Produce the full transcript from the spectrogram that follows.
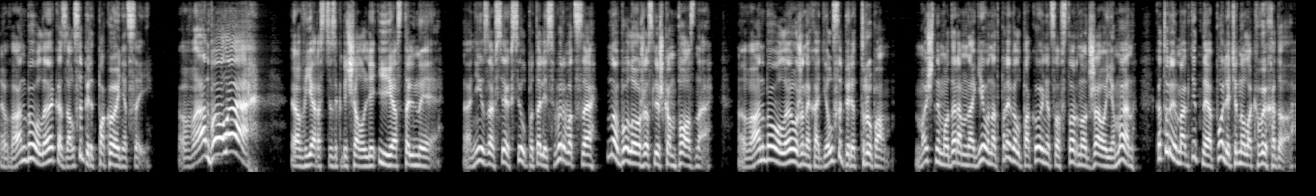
Ван Буэлэ оказался перед покойницей. «Ван Буэлэ!» – в ярости закричал Ли и остальные. Они изо всех сил пытались вырваться, но было уже слишком поздно. Ван Буэлэ уже находился перед трупом. Мощным ударом ноги он отправил покойницу в сторону Джао Ямен, которую магнитное поле тянуло к выходу.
